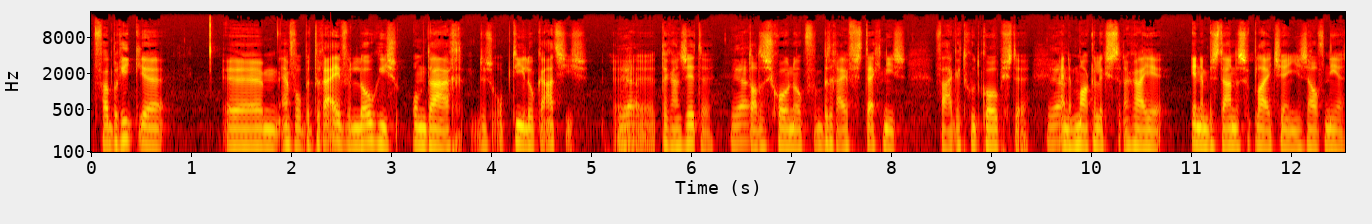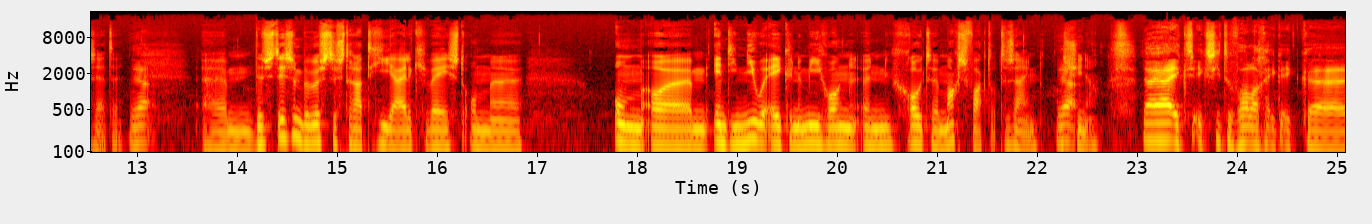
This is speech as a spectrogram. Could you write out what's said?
fabrieken ehm, en voor bedrijven logisch om daar dus op die locaties eh, Ja. te gaan zitten. Ja. Dat is gewoon ook voor bedrijfstechnisch vaak het goedkoopste ja. en het makkelijkste. Dan ga je in een bestaande supply chain jezelf neerzetten. ja. Ehm, dus het is een bewuste strategie eigenlijk geweest om, eh, om ehm, in die nieuwe economie gewoon een grote machtsfactor te zijn als Ja. China. Nou ja, ik, ik zie toevallig, ik, ik, eh,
